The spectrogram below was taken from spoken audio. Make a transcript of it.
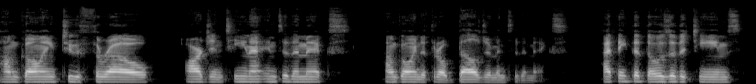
I'm going to throw Argentina into the mix. I'm going to throw Belgium into the mix. I think that those are the teams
